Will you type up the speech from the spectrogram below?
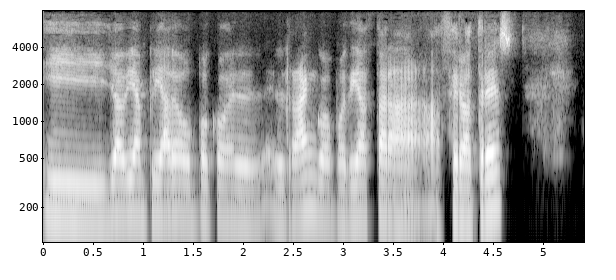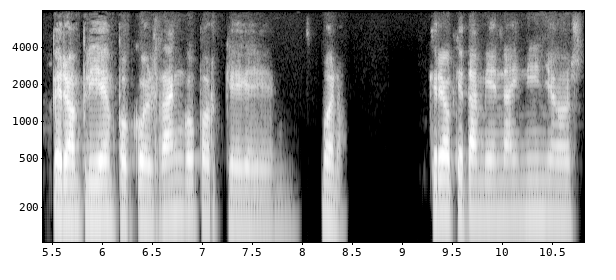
y yo había ampliado un poco el, rango, podía estar a, 0 a 3, pero amplié un poco el rango porque, bueno, creo que también hay niños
